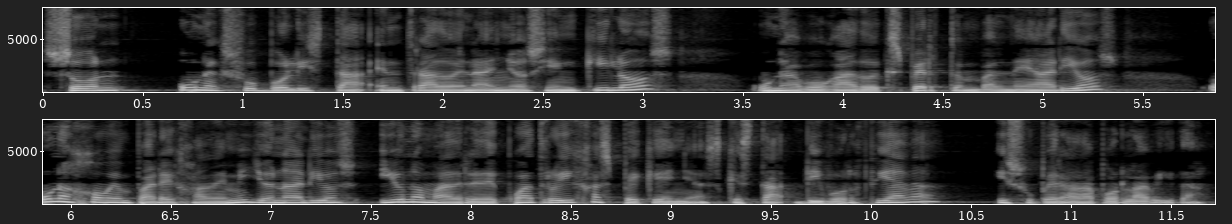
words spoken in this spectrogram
son un exfutbolista entrado en años y en kilos, un abogado experto en balnearios, una joven pareja de millonarios y una madre de cuatro hijas pequeñas que está divorciada y superada por la vida.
